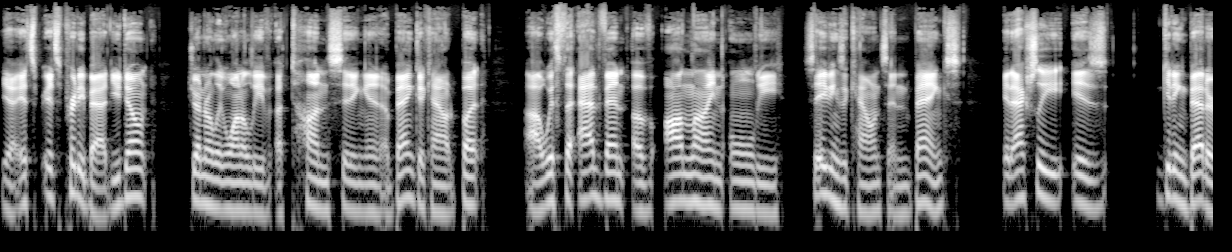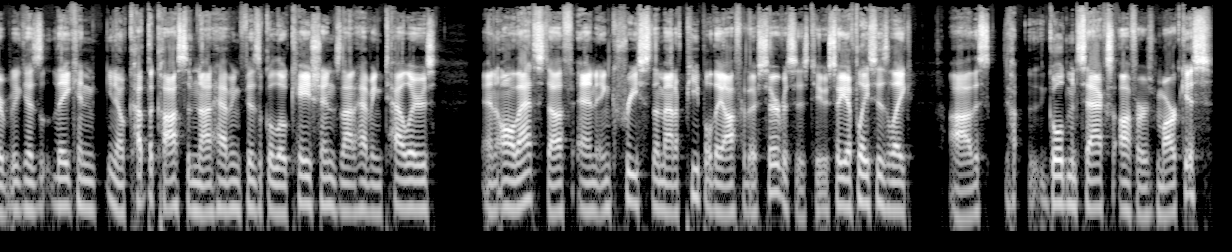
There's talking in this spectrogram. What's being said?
Yeah, it's it's pretty bad. You don't generally want to leave a ton sitting in a bank account, but uh, with the advent of online only savings accounts and banks, it actually is getting better because they can you know cut the cost of not having physical locations, not having tellers, and all that stuff, and increase the amount of people they offer their services to. So you have places like uh, this Goldman Sachs offers Marcus,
